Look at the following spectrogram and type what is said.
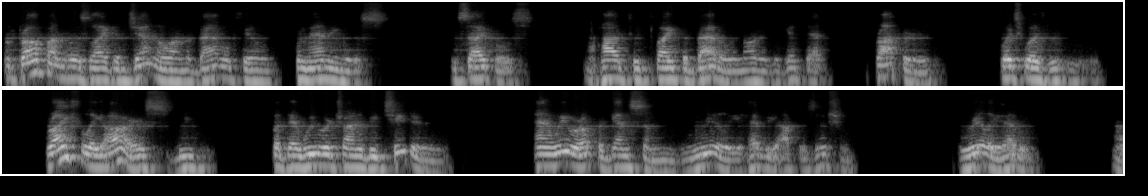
But Prabhupada was like a general on the battlefield commanding his disciples how to fight the battle in order to get that property, which was rightfully ours, we, but that we were trying to be cheated. And we were up against some really heavy opposition, really heavy, uh,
